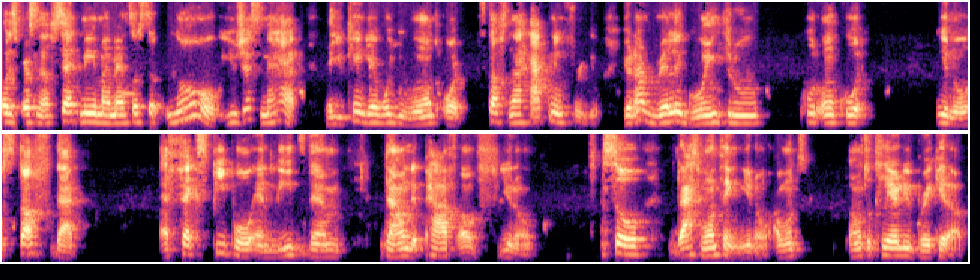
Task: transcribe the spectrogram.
Oh, this person upset me, my mental state. No, you're just mad that you can't get what you want or stuff's not happening for you. You're not really going through quote unquote, you know, stuff that affects people and leads them down the path of, you know, so that's one thing, you know, I want I want to clearly break it up.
